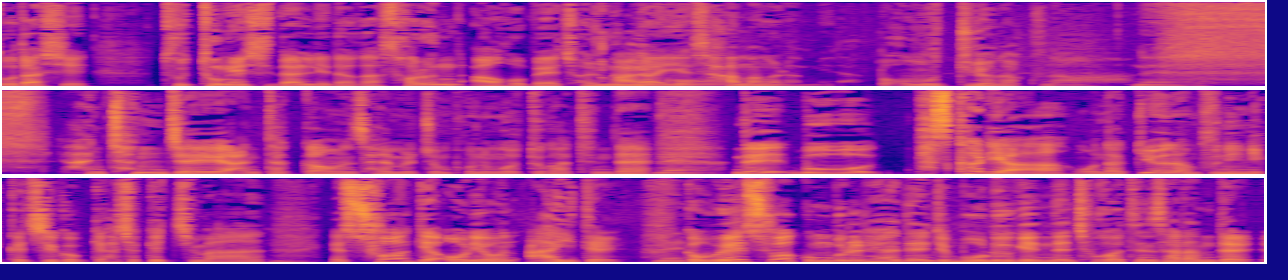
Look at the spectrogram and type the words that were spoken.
또다시 두통에 시달리다가 39의 젊은 아이고, 나이에 사망을 합니다. 너무 뛰어났구나. 네. 한 천재의 안타까운 삶을 좀 보는 것도 같은데. 네. 근데 뭐 파스칼이야 워낙 뛰어난 분이니까 즐겁게 하셨겠지만 음. 수학이 어려운 아이들, 네. 그러니까 왜 수학 공부를 해야 되는지 모르겠는 저 같은 사람들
